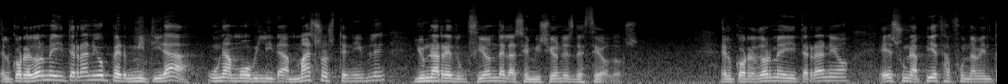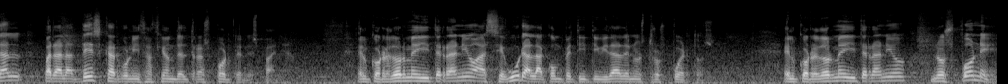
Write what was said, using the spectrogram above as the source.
El corredor mediterráneo permitirá una movilidad más sostenible y una reducción de las emisiones de CO2. El corredor mediterráneo es una pieza fundamental para la descarbonización del transporte en España. El corredor mediterráneo asegura la competitividad de nuestros puertos. El corredor mediterráneo nos pone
